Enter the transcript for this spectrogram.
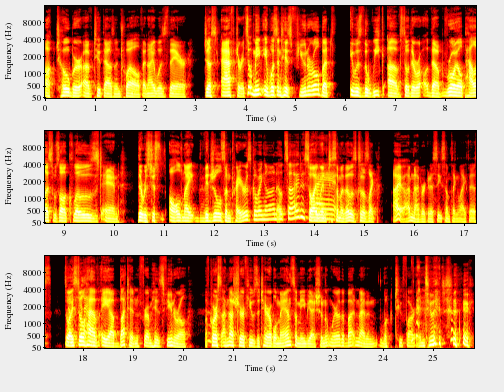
October of 2012. And I was there just after it. So maybe it wasn't his funeral, but it was the week of. So there were the royal palace was all closed and there was just all night vigils and prayers going on outside. So I went to some of those because I was like, I, I'm never going to see something like this. So No I still have a, uh button from his funeral. Of course, I'm not sure if he was a terrible man, so maybe I shouldn't wear the button. I didn't look too far into it.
